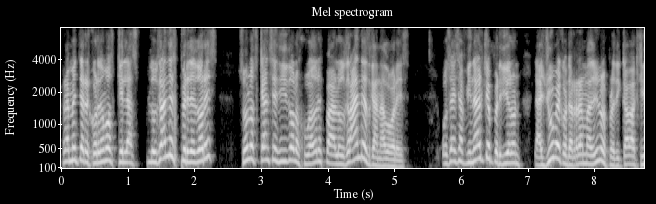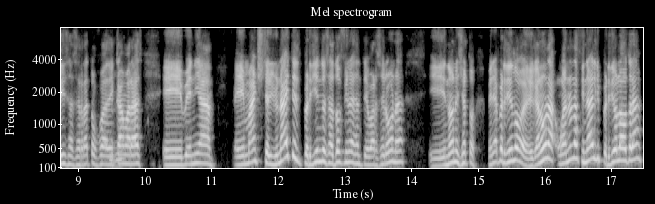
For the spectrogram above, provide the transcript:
realmente recordemos que las, los grandes perdedores son los que han cedido a los jugadores para los grandes ganadores. O sea, esa final que perdieron la Juve contra el Real Madrid, nos platicaba Chris hace rato fuera de cámaras, eh, venía eh, Manchester United perdiendo esas dos finales ante Barcelona, y no, no es cierto, venía perdiendo, eh, ganó, una, ganó una final y perdió la otra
